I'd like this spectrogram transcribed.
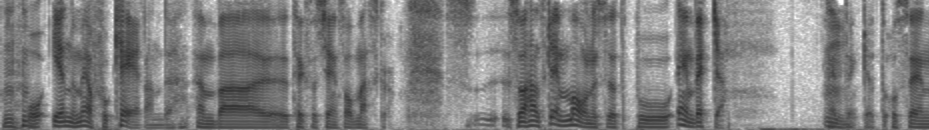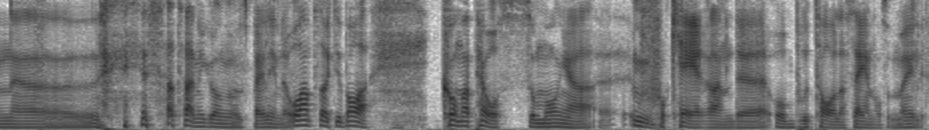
Mhm. och ännu mer chockerande än vad eh, Texas Chainsaw Massacre. Så, så han skrev manuset på en vecka. Helt Mm. enkelt. Och sen uh, satte han igång och spelade in det. Och han försökte ju bara komma på så många eh, Mm. chockerande och brutala scener som möjligt.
